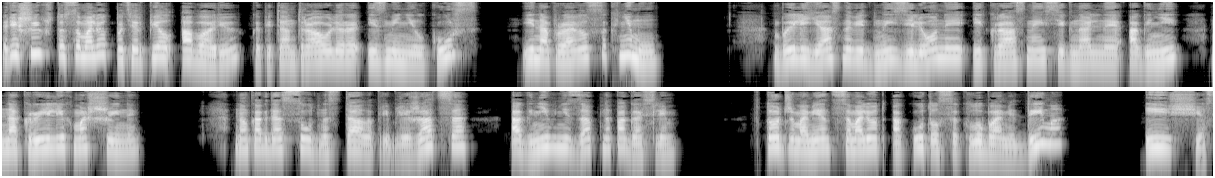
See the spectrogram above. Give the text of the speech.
Решив, что самолет потерпел аварию, капитан траулера изменил курс и направился к нему. Были ясно видны зеленые и красные сигнальные огни на крыльях машины. Но когда судно стало приближаться, огни внезапно погасли. В тот же момент самолет окутался клубами дыма и исчез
